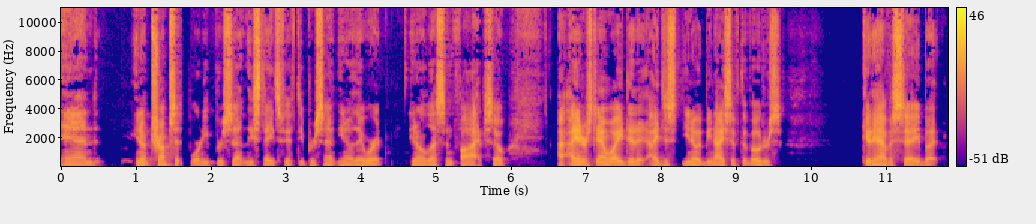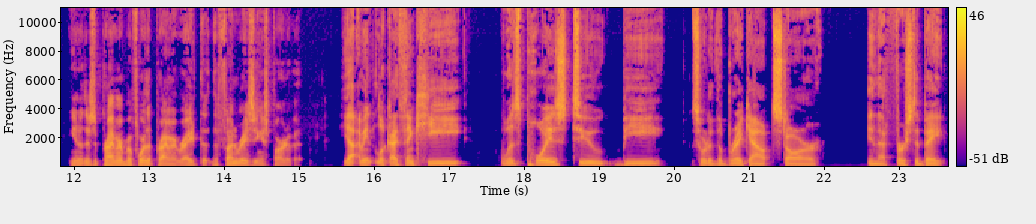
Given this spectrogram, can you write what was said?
And, you know, Trump's at 40% in these states, 50%, you know, they were at, you know, less than five. So I, I understand why he did it. I just, you know, it'd be nice if the voters could have a say, but, you know, there's a primary before the primary, right? The, the fundraising is part of it. Yeah. I mean, look, I think he was poised to be sort of the breakout star in that first debate.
